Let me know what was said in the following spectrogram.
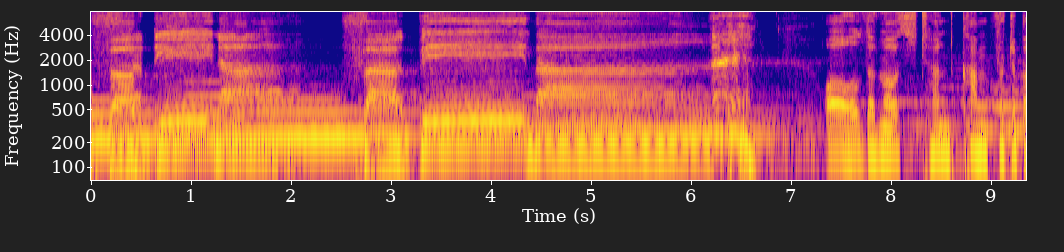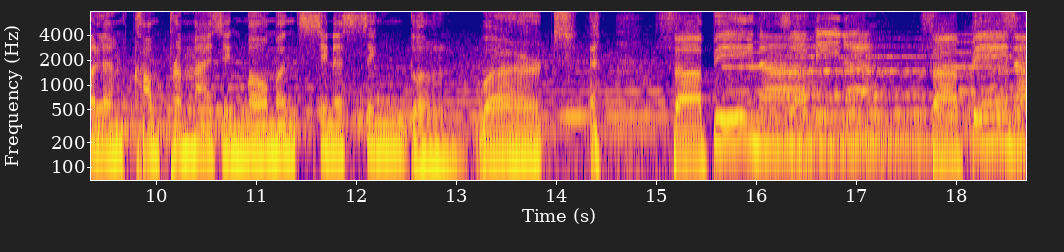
Sabina, Sabina. All the most uncomfortable and compromising moments in a single word. Sabina, Sabina, Sabina,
